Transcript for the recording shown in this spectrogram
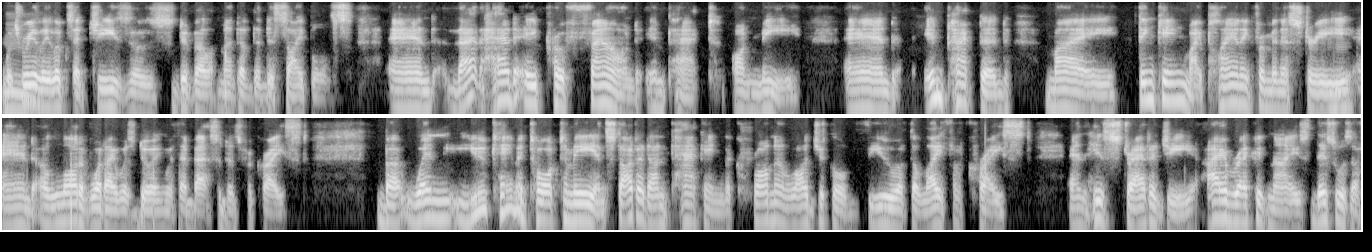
which mm. really looks at Jesus' development of the disciples. And that had a profound impact on me and impacted my thinking, my planning for ministry, mm-hmm. and a lot of what I was doing with Ambassadors for Christ. But when you came and talked to me and started unpacking the chronological view of the life of Christ and his strategy, I recognized this was a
